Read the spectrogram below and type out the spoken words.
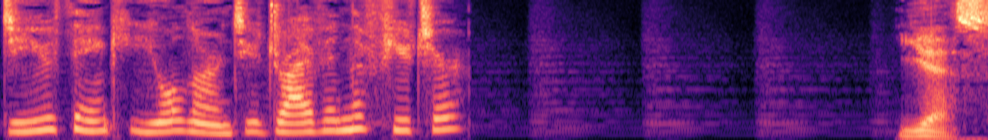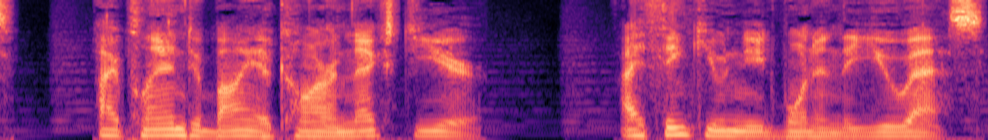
Do you think you'll learn to drive in the future? Yes. I plan to buy a car next year. I think you need one in the US.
